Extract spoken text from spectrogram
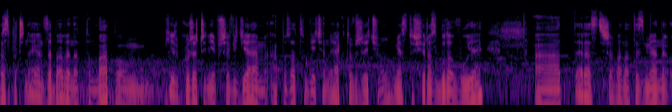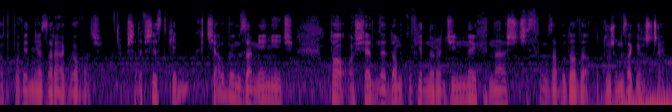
Rozpoczynając zabawę nad tą mapą, kilku rzeczy nie przewidziałem, a poza tym wiecie, no jak to w życiu, miasto się rozbudowuje, a teraz trzeba na te zmiany odpowiednio zareagować. Przede wszystkim chciałbym zamienić to osiedle domków jednorodzinnych na ścisłą zabudowę o dużym zagęszczeniu.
